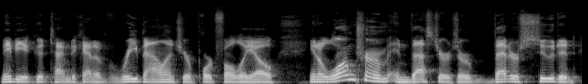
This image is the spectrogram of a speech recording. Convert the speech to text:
Maybe a good time to kind of rebalance your portfolio. You know, long term investors are better suited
